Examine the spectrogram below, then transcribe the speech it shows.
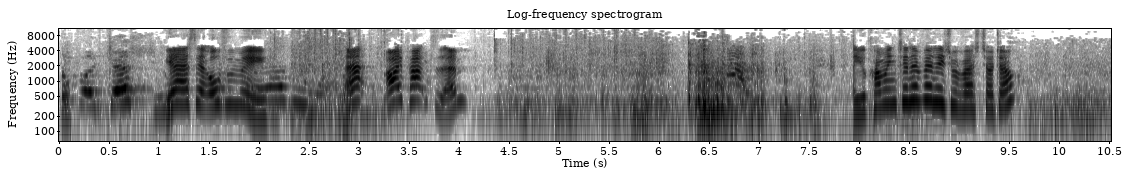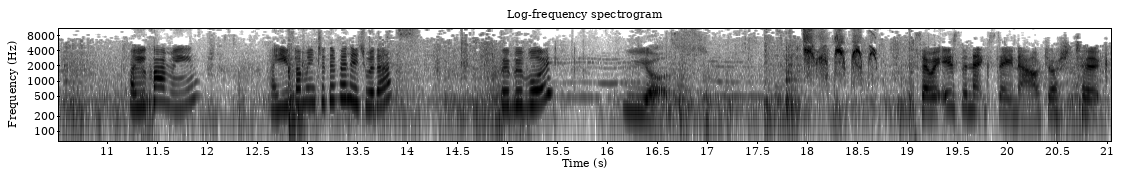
For just you. Yes, they're all for me. Uh, I packed them. Are you coming to the village with us, Jojo? Are you coming? Are you coming to the village with us? Baby boy? Yes. So it is the next day now. Josh took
